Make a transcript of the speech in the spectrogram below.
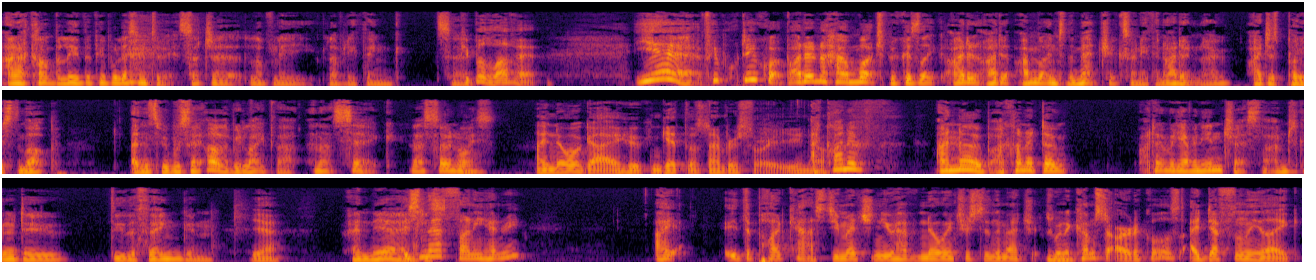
And I can't believe that people listen to it. It's such a lovely, lovely thing. So People love it. yeah, people do quite, but I don't know how much because like I don't, I don't, I'm not into the metrics or anything. I don't know. I just post them up, and then some people say, "Oh, we liked that," and that's sick. That's so nice. I know a guy who can get those numbers for you. You know, I kind of, I know, but I kind of don't. I don't really have any interest. Like, I'm just going to do do the thing and yeah. and yeah. Isn't just- that funny, Henry? I the podcast you mentioned you have no interest in the metrics. When hmm. it comes to articles, I definitely like.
